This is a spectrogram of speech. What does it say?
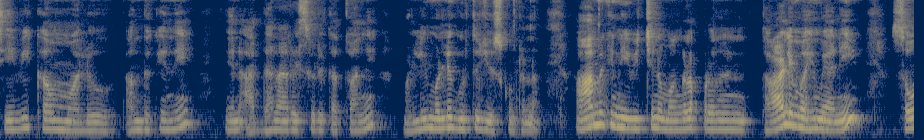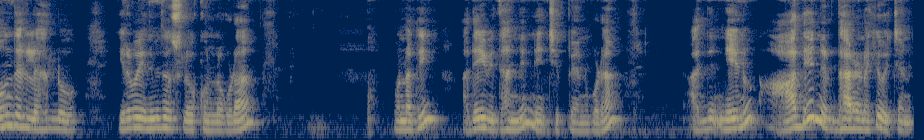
చెవికమ్మలు. అందుకని నేను అర్ధనారీశ్వరి తత్వాన్ని మళ్ళీ మళ్ళీ గుర్తు చేసుకుంటున్నా. ఆమెకి నీవిచ్చిన మంగళప్రదమైన తాళి మహిమ అని సౌందర్య లహరిలో ఇరవై ఎనిమిదో శ్లోకంలో కూడా ఉన్నది. అదే విధాన్ని నేను చెప్పాను కూడా. అది నేను అదే నిర్ధారణకి వచ్చాను.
